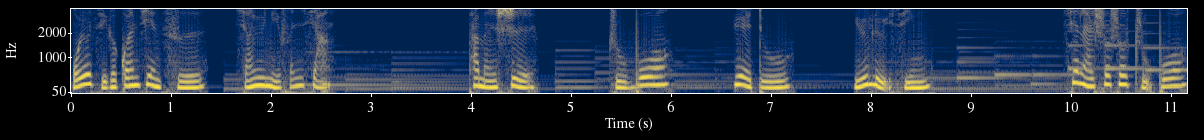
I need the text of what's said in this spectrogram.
我有几个关键词想与你分享，他们是主播、阅读。与旅行。先来说说主播。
